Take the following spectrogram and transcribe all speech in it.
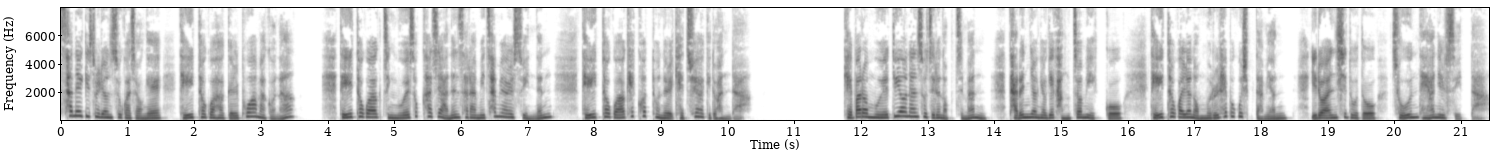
사내 기술 연수 과정에 데이터 과학을 포함하거나 데이터 과학 직무에 속하지 않은 사람이 참여할 수 있는 데이터 과학 해커톤을 개최하기도 한다. 개발 업무에 뛰어난 소질은 없지만 다른 영역에 강점이 있고 데이터 관련 업무를 해보고 싶다면 이러한 시도도 좋은 대안일 수 있다.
